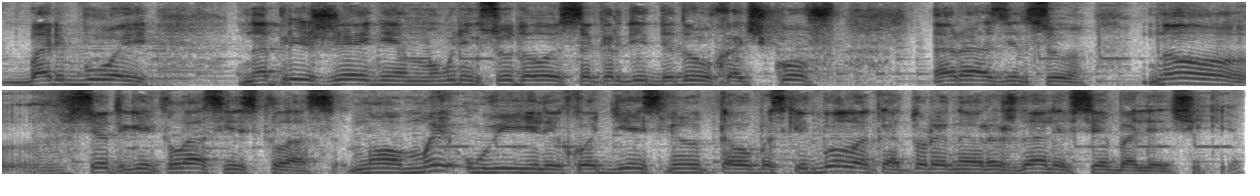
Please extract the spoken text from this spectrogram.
борьбой, напряжением. Униксу удалось сократить до двух очков разницу. Но все-таки класс есть класс. Но мы увидели хоть 10 минут того баскетбола, который награждали все болельщики.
